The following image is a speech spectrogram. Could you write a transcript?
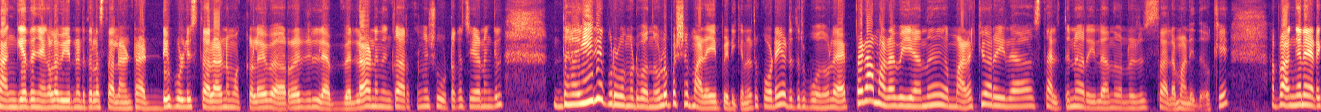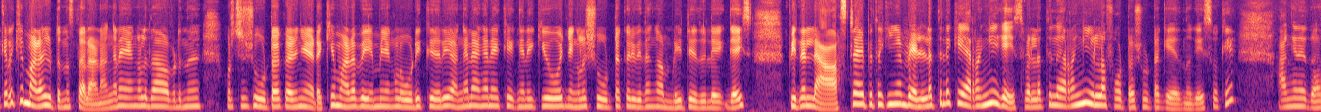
സങ്കേതം ഞങ്ങളെ വീടിനടുത്തുള്ള സ്ഥലമാണ് കേട്ടോ അടിപൊളി സ്ഥലമാണ് മക്കളെ. വേറെ ഒരു ലെവലാണ് നിങ്ങൾക്ക് ആർക്കെങ്കിലും ഷൂട്ടൊക്കെ ചെയ്യണമെങ്കിൽ ധൈര്യപൂർവം അങ്ങോട്ട് വന്നോളൂ. പക്ഷേ മഴയെ പേടിക്കണം. ഒരു എടുത്തിട്ട് പോകുന്നുള്ളൂ എപ്പോഴാണ് മഴ പെയ്യാന്ന് മഴയ്ക്കും അറിയില്ല സ്ഥലത്തിനും അറിയില്ല എന്ന് പറഞ്ഞൊരു സ്ഥലമാണിത്. ഓക്കെ അപ്പോൾ അങ്ങനെ ഇടയ്ക്കിടയ്ക്ക് മഴ കിട്ടുന്ന സ്ഥലമാണ്. അങ്ങനെ ഞങ്ങളിതാ അവിടുന്ന് കുറച്ച് ഷൂട്ടൊക്കെ കഴിഞ്ഞ് ഇടയ്ക്ക് മഴ പെയ്യുമ്പോൾ ഞങ്ങൾ ഓടിക്കയറി അങ്ങനെ അങ്ങനെയൊക്കെ എങ്ങനെയൊക്കെയോ ഞങ്ങൾ ഷൂട്ടൊക്കെ ഒരുവിധം കംപ്ലീറ്റ് ചെയ്തു ഗൈസ് പിന്നെ ലാസ്റ്റ് ആയപ്പോഴത്തേക്ക് ഞാൻ വെള്ളത്തിലേക്ക് ഇറങ്ങി ഗൈസ് വെള്ളത്തിൽ ഇറങ്ങിയുള്ള ഫോട്ടോഷൂട്ടൊക്കെ ആയിരുന്നു ഗൈസ് ഓക്കെ അങ്ങനെ ഇതാ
